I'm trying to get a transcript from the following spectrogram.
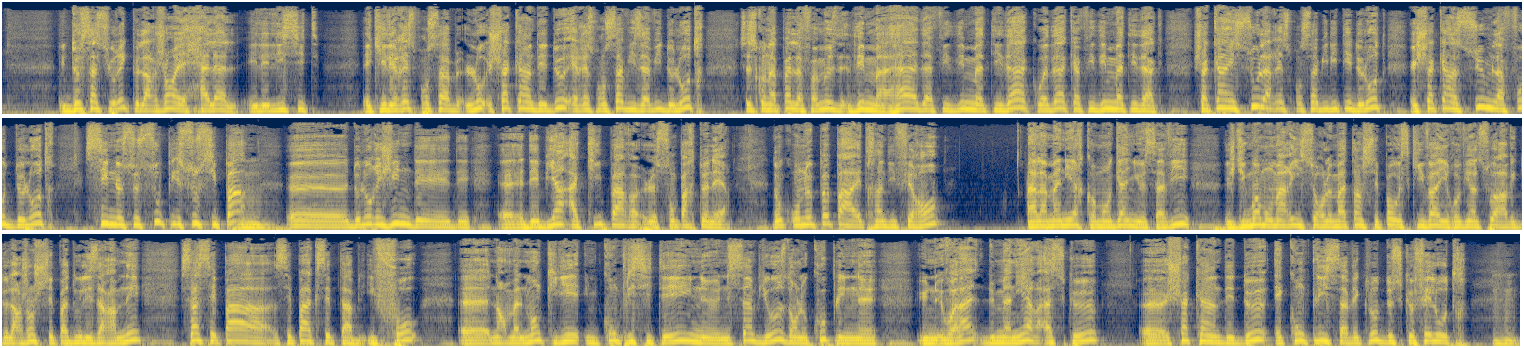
de s'assurer que l'argent est halal, il est licite et qu'il est responsable. Chacun des deux est responsable vis-à-vis de l'autre. C'est ce qu'on appelle la fameuse dhimma. Chacun est sous la responsabilité de l'autre et chacun assume la faute de l'autre s'il ne se soucie pas euh, de l'origine des, des, euh, des biens acquis par son partenaire. Donc on ne peut pas être indifférent à la manière comment on gagne sa vie. Je dis moi mon mari il sort le matin, je sais pas où est-ce qu'il va, il revient le soir avec de l'argent, je sais pas d'où il les a ramenés. Ça c'est pas c'est pas acceptable. Il faut euh, normalement qu'il y ait une complicité, une, une symbiose dans le couple, une une voilà, de manière à ce que euh, chacun des deux est complice avec l'autre de ce que fait l'autre.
